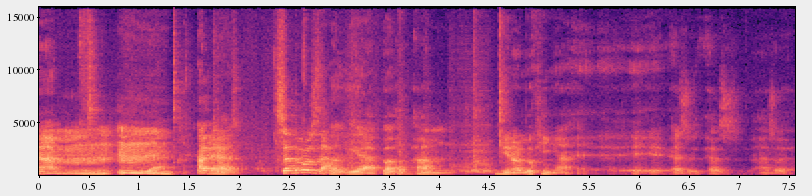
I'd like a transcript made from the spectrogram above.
yeah. Okay. Yeah. So there was that. But yeah, but um, you know, looking at it, it as a as as a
